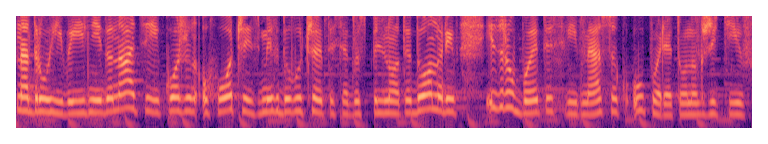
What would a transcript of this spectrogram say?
На другій виїзній донації кожен охочий зміг долучитися до спільноти донорів і зробити свій внесок у порятунок життів.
